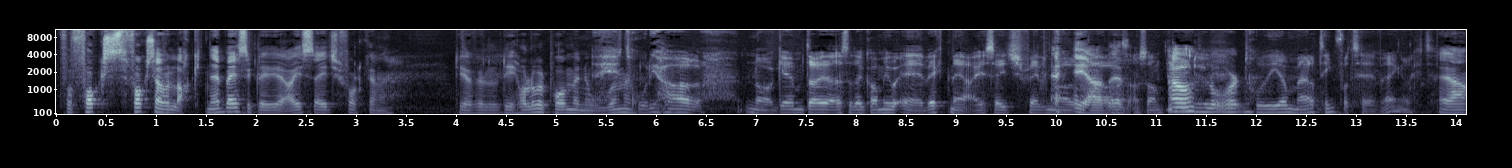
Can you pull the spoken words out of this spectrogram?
For Fox, Fox har vel lagt ned basically de Ice Age-folkene. De, er vel- de holder vel på med noe, Jeg men tror de har noe Det, altså, det kommer jo evig med Ice Age-filmer Ja, og, og sånt. Oh, lord. Jeg tror de gjør mer ting for TV, egentlig. ja.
